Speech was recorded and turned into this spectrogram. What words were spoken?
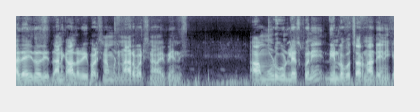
అది ఐదోది. దానికి ఆల్రెడీ పరిచినాం నార పడిచినాం అయిపోయింది. ఆ మూడు గుంటలు వేసుకొని దీంట్లోకి వచ్చారు నాటేనిక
